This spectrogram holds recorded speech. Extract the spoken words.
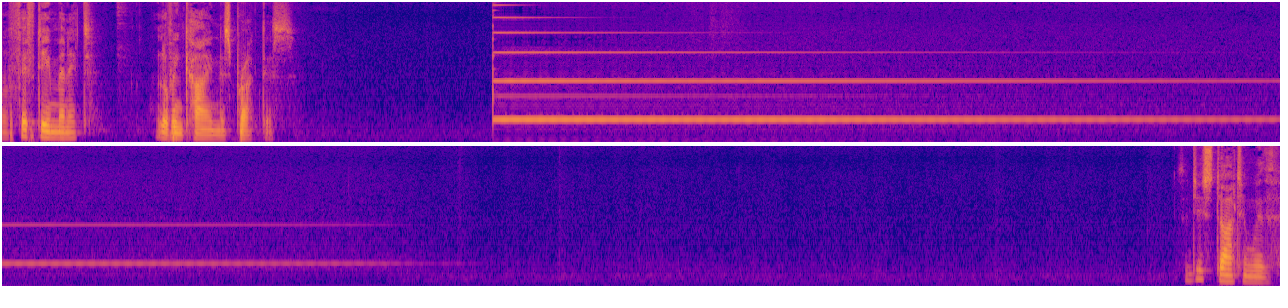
A 15 minute loving kindness practice. So, just starting with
